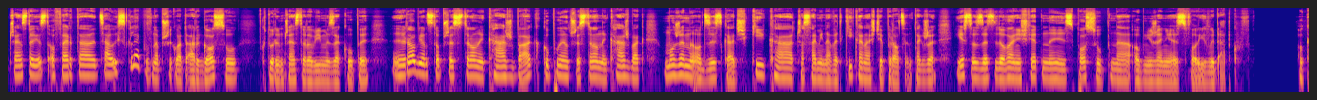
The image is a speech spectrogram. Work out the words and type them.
Często jest oferta całych sklepów, na przykład Argosu, w którym często robimy zakupy. Robiąc to przez strony cashback, kupując przez strony cashback, możemy odzyskać kilka, czasami nawet kilkanaście procent. Także jest to zdecydowanie świetny sposób na obniżenie swoich wydatków. Ok,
